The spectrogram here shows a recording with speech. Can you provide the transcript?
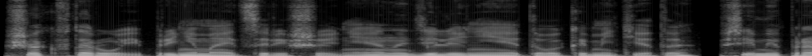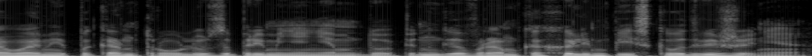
Шаг второй. Принимается решение о наделении этого комитета всеми правами по контролю за применением допинга в рамках олимпийского движения.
